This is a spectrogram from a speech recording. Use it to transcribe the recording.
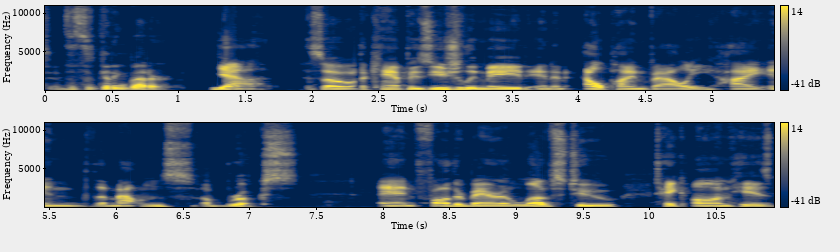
this is getting better. Yeah. So the camp is usually made in an alpine valley high in the mountains of Brux. And Father Bear loves to take on his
